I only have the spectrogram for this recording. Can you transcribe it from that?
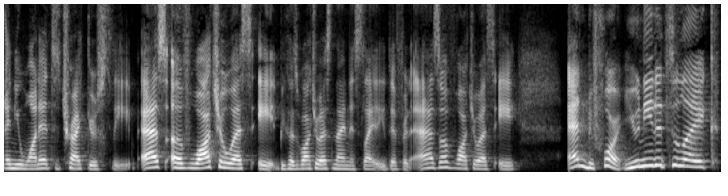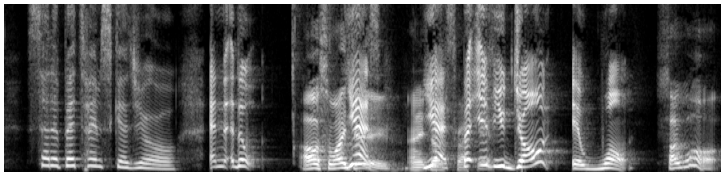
and you want it to track your sleep, as of WatchOS 8 because WatchOS 9 is slightly different, as of WatchOS 8 and before, you needed to like set a bedtime schedule. And the Oh, so I yes, do. And it yes, but if you don't, it won't. so what?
